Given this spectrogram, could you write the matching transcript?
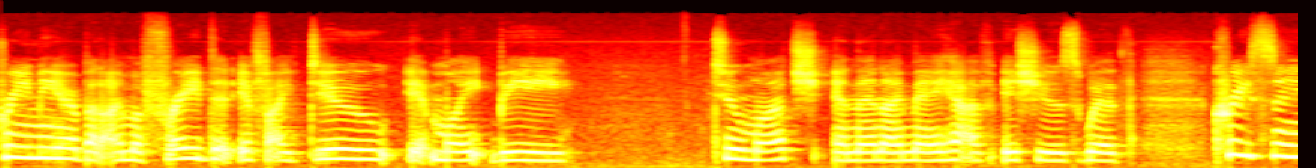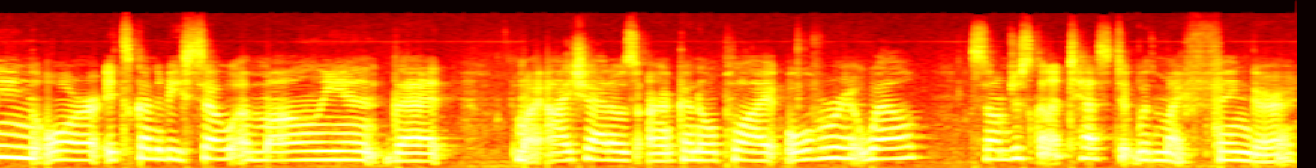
creamier but I'm afraid that if I do it might be too much and then I may have issues with creasing or it's going to be so emollient that my eyeshadows aren't going to apply over it well so I'm just going to test it with my finger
